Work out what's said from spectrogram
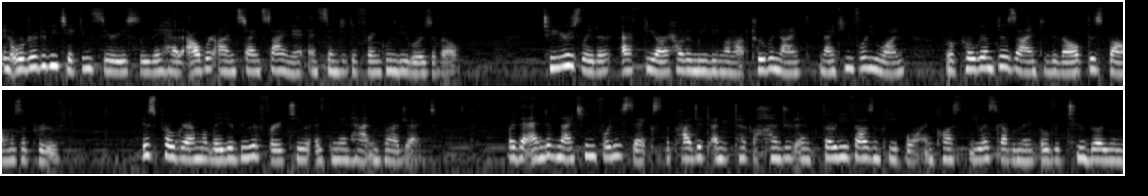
In order to be taken seriously, they had Albert Einstein sign it and sent it to Franklin D. Roosevelt. Two years later, FDR held a meeting on October 9, 1941, where a program designed to develop this bomb was approved. This program would later be referred to as the Manhattan Project. By the end of 1946, the project undertook 130,000 people and cost the U.S. government over $2 billion.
